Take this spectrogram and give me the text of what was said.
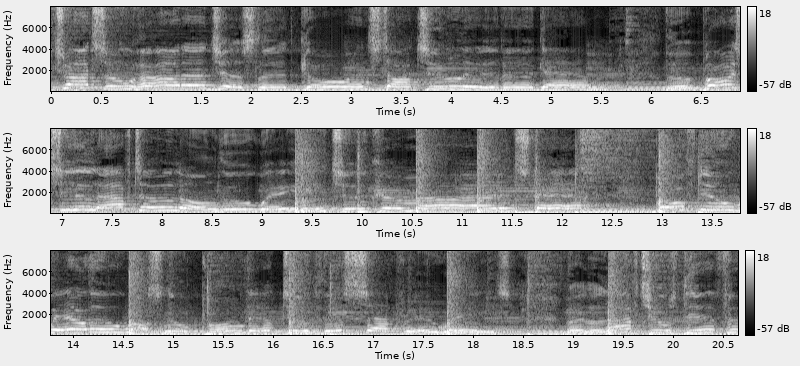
tried so hard to just let go and start to live again. The boy she left along the way took her mind instead. Both knew well there was no point, they took their separate ways. But life chose differently.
